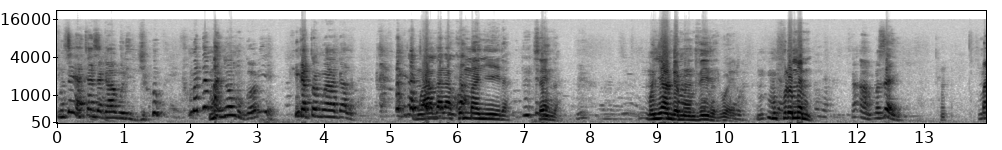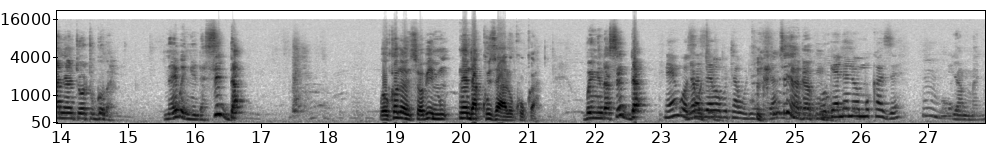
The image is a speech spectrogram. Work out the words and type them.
muzeeyi akyanjagala bulijjo. Madde manyi omugobye. Nga tomwagala mwagala kumanyira. Senga munyambe munviire bweru mufulumemu Ah, ah, muzeeyi manya nti otugoba naye bwe ŋŋenda sidda. Bwekola ensobi ŋenda kukuzaalukuka bwe ŋŋenda sidda. Naye ng'osazeewo Nyabuti. butawuliriza Nze yagala kumbuka. ogende n'omukazi yammanyi.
